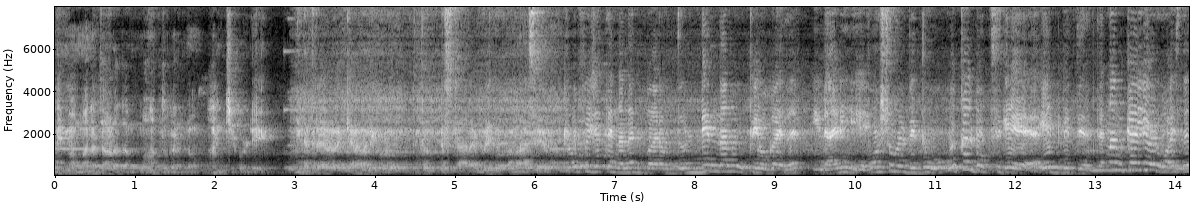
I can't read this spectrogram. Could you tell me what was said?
ನಿಮ್ಮ ಮನದಾಳದ ಮಾತುಗಳನ್ನು ಹಂಚಿಕೊಳ್ಳಿ. ನನಗ್ ಬರೋ ದುಡ್ಡಿಂದಾನು ಉಪಯೋಗ ಇದೆ. ಈ ಡ್ಯಾಡಿ ವಾಶ್ರೂಮ್ ಅಲ್ಲಿ ಬಿದ್ದು ವೋಕಲ್ ಬಾಕ್ಸ್ಗೆ ಏಟ್ ಬಿದ್ದಿರುತ್ತೆ. ನನ್ ಕೈಲಿ ಅವ್ರ ವಾಯ್ಸ್ನ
